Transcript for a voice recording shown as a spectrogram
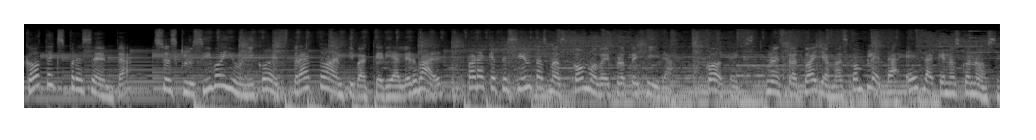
Cotex presenta su exclusivo y único extracto antibacterial herbal para que te sientas más cómoda y protegida. Cotex, nuestra toalla más completa es la que nos conoce.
